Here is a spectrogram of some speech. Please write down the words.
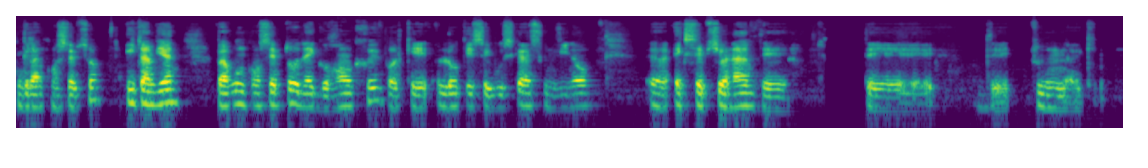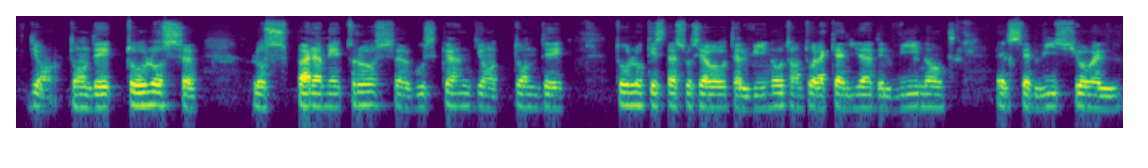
gran concepto, y también bajo un concepto de grand cru, porque lo que se busca es un vino uh, excepcional de, de, de, donde todos los, los parámetros buscan donde todo lo que está asociado al vino, tanto la calidad del vino, el servicio, el,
